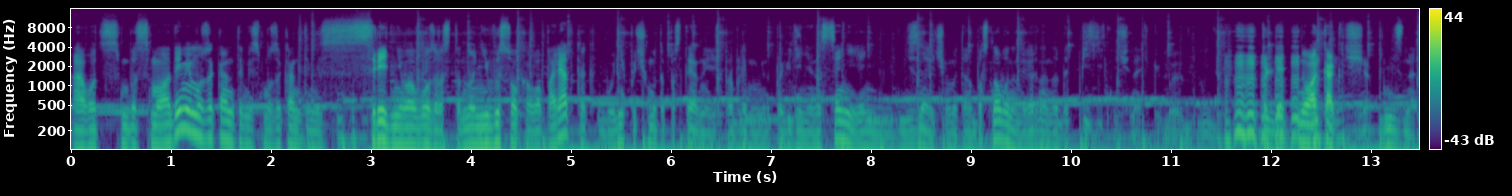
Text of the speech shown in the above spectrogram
А вот с, с молодыми музыкантами, с музыкантами среднего возраста, но невысокого порядка, как бы у них почему-то постоянно есть проблемы поведения на сцене. Я не, не знаю, чем это обосновано. Наверное, надо пиздить начинать. Как бы, блядь, ну а как еще? Не знаю.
